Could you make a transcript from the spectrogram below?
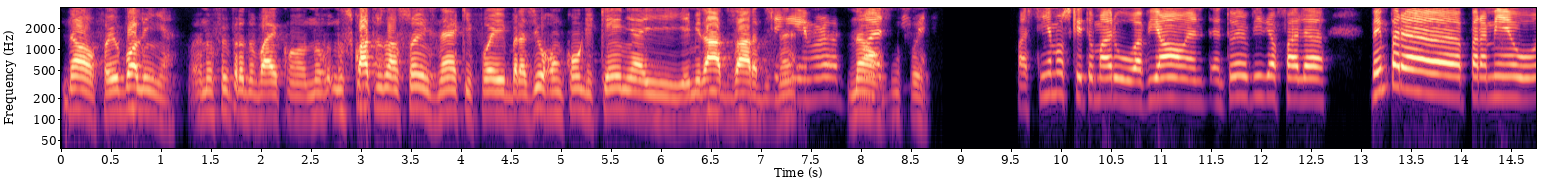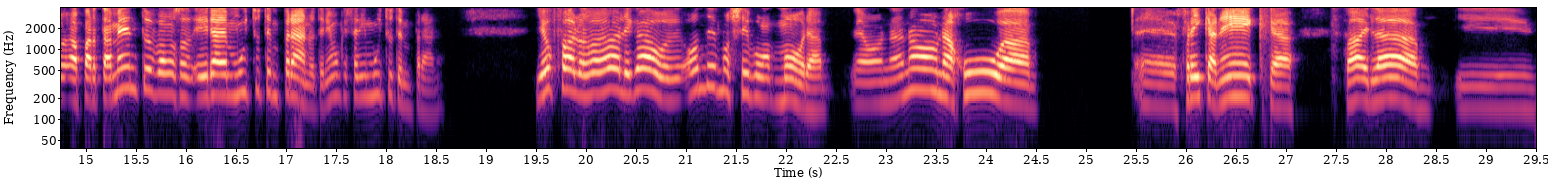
Não, foi o Bolinha. Eu não fui para Dubai com, no, nos quatro nações, né? Que foi Brasil, Hong Kong, Quênia e Emirados Árabes, Sim, né? Não, mas, não foi. Mas tínhamos que tomar o avião, então ele vira fala, vem para, para meu apartamento, vamos a... era muito temprano, teníamos que sair muito temprano. E eu falo, ah, legal, onde você mora? Não, não na rua, é, Frei Caneca, vai lá e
